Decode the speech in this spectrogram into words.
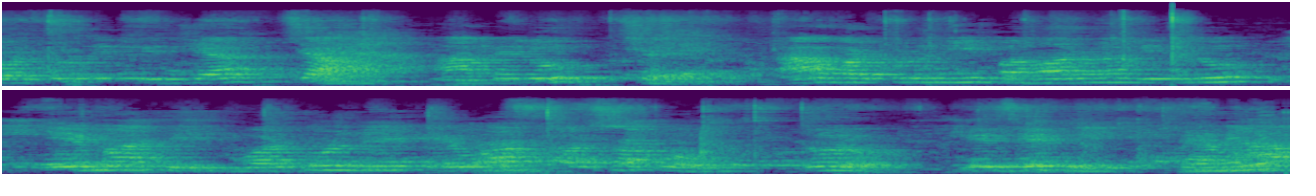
વર્તુળની ત્રિજ્યા ચાર આપેલું છે આ વર્તુળની બહારના બિંદુ એ માંથી વર્તુળને એવા સ્પર્શકો દોરો કે જેથી તેમના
